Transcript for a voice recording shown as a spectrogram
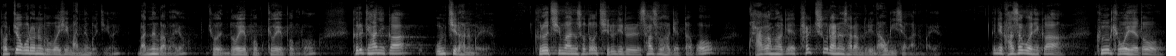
법적으로는 그것이 맞는 거지요. 맞는가 봐요. 노예법, 교회법으로. 그렇게 하니까 움찔하는 거예요. 그렇지만서도 진리를 사수하겠다고 과감하게 탈출하는 사람들이 나오기 시작하는 거예요. 근데 가서 보니까 그 교회도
